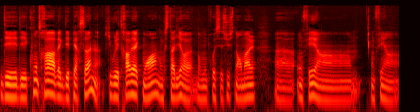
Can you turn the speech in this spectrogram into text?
des, contrats avec des personnes qui voulaient travailler avec moi. Donc, c'est-à-dire, euh, dans mon processus normal, euh, on fait, un, on fait un,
